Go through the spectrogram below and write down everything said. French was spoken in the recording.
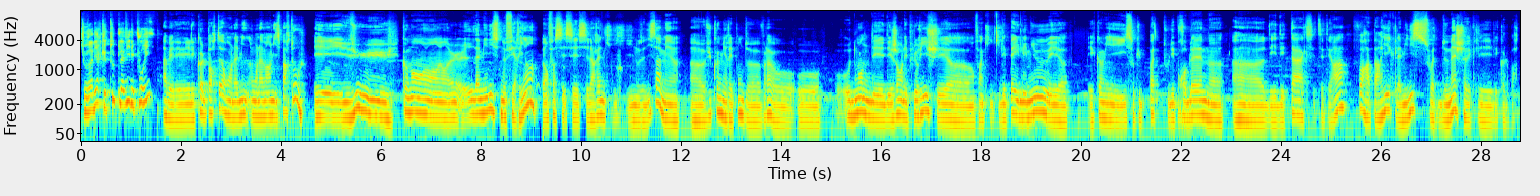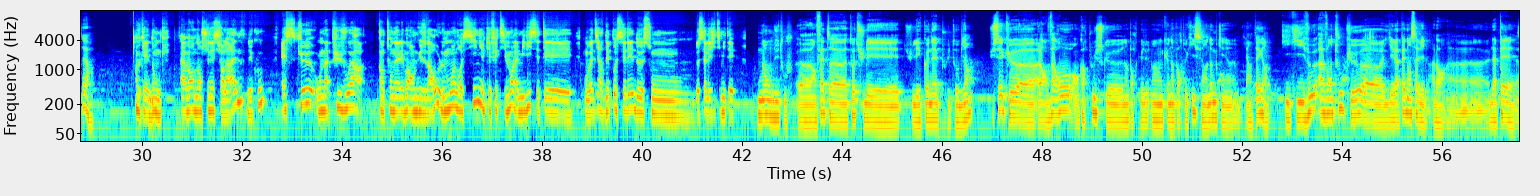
Tu voudrais dire que toute la ville est pourrie? Ah mais les, colporteurs ont la, main mise partout. Et vu comment la milice ne fait rien, enfin c'est- la reine qui, nous a dit ça, mais euh, euh, vu comme ils répondent euh, voilà, aux, demandes des, gens les plus riches et enfin qui, les payent les mieux et, comme ils s'occupent pas de tous les problèmes des, taxes, etc., fort à parier que la milice soit de mèche avec les colporteurs. Ok, donc, avant d'enchaîner sur l'arène, du coup, est-ce que on a pu voir, quand on est allé voir Angus Varro, le moindre signe qu'effectivement la milice était, on va dire, dépossédée de, son, de sa légitimité? Non, du tout. Euh, en fait, euh, toi, tu les, tu les connais plutôt bien. Tu sais que, euh, alors Varro, encore plus que n'importe euh, que n'importe qui, c'est un homme qui est, qui est intègre, qui, qui veut avant tout que euh, y ait la paix dans sa ville. Alors, la paix,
